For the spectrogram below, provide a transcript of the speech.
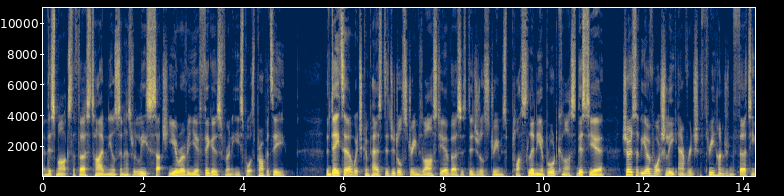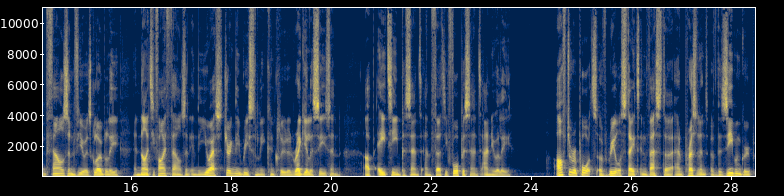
and this marks the first time Nielsen has released such year over year figures for an esports property. The data, which compares digital streams last year versus digital streams plus linear broadcast this year, shows that the Overwatch League averaged 313,000 viewers globally and 95,000 in the US during the recently concluded regular season, up 18% and 34% annually. After reports of real estate investor and president of the Zieben Group,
